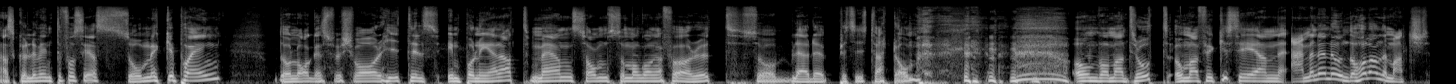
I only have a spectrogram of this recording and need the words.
här skulle vi inte få se så mycket poäng då lagens försvar hittills imponerat, men som så många gånger förut så blev det precis tvärtom om vad man trott. Och man fick ju se en, äh, men en underhållande match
